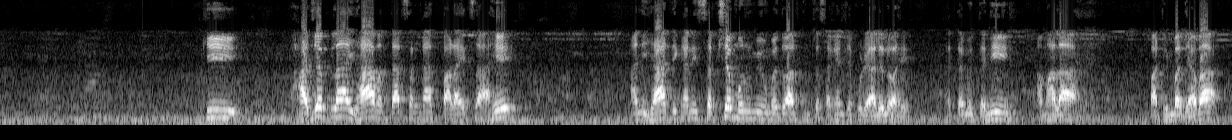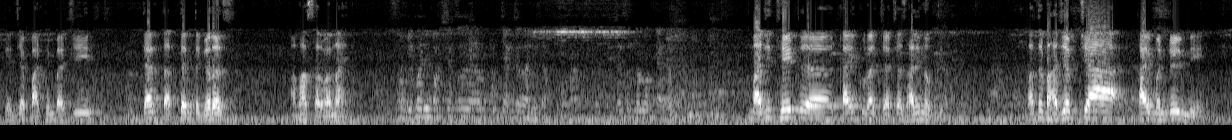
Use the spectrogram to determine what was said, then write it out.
की भाजपला ह्या मतदारसंघात पाडायचं आहे आणि ह्या ठिकाणी सक्षम म्हणून मी उमेदवार तुमच्या सगळ्यांच्या पुढे आलेलो आहे आणि त्यामुळे त्यांनी आम्हाला पाठिंबा द्यावा. त्यांच्या पाठिंबाची अत्यंत अत्यंत गरज आम्हा सर्वांना आहे? माझी थेट काही कुणाची चर्चा झाली नव्हती. मात्र भाजपच्या काही मंडळींनी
